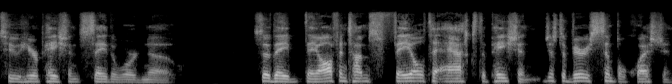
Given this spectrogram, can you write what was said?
to hear patients say the word no. So they, they oftentimes fail to ask the patient just a very simple question.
